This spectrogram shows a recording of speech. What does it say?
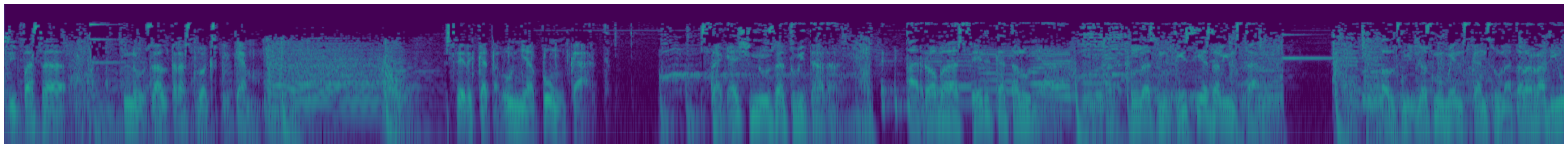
Si passa, nosaltres t'ho expliquem. sercatalunya.cat Segueix-nos a Twitter. Arroba sercatalunya. Les notícies a l'instant. Els millors moments que han sonat a la ràdio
